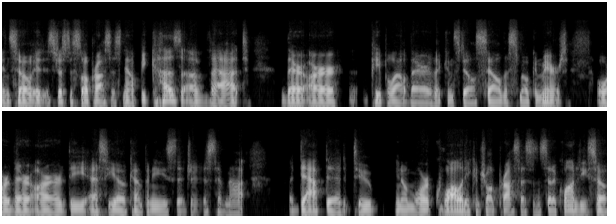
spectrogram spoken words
And so it's just a slow process. Now, because of that, there are people out there that can still sell the smoke and mirrors, or there are the SEO companies that just have not adapted to you know more quality controlled processes instead of quantity. So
